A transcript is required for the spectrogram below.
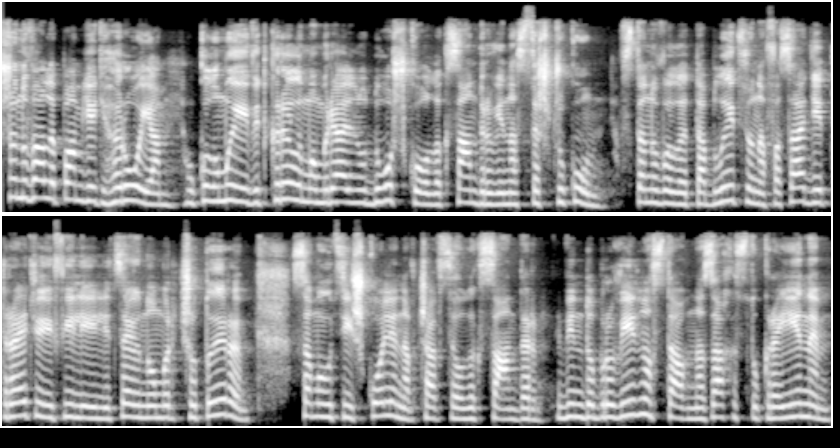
Вшанували пам'ять героя. У Коломиї відкрили меморіальну дошку Олександрові Настащуку. Встановили таблицю на фасаді третьої філії ліцею номер 4 Саме у цій школі навчався Олександр. Він добровільно став на захист України.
